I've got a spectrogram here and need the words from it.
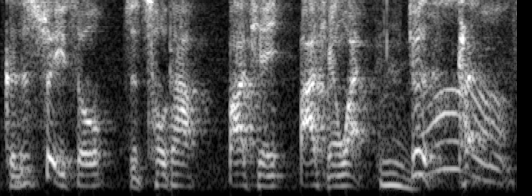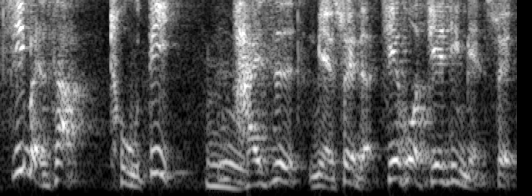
可是税收只抽他八千八千万，就是他基本上土地还是免税的，接或接近免税。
